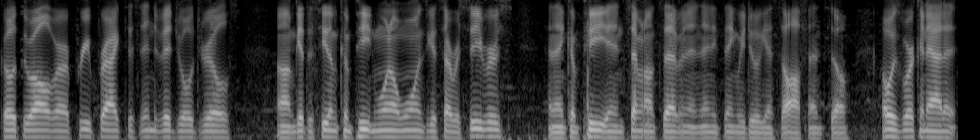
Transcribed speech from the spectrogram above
go through all of our pre-practice individual drills, um, get to see them compete in one-on-ones against our receivers, and then compete in seven-on-seven and anything we do against the offense. So always working at it,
